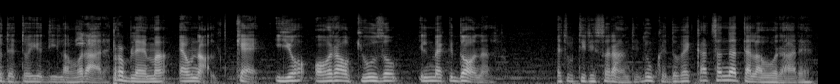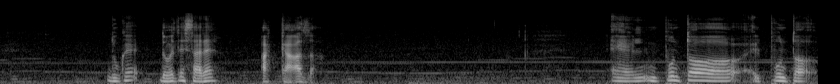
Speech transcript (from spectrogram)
ho detto io di lavorare. Il problema è un altro, che io ora ho chiuso il McDonald's e tutti i ristoranti, dunque dove cazzo andate a lavorare? Dunque dovete stare a casa. E il punto, il punto,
